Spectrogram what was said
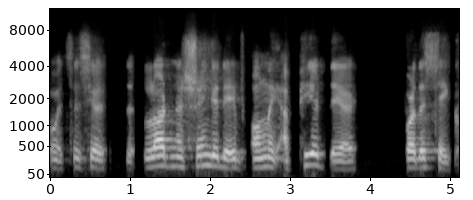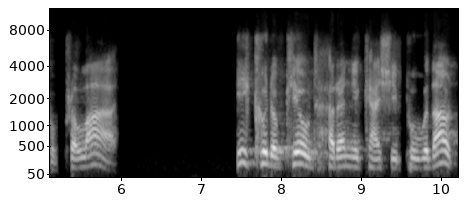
oh, it- says here, that Lord Nrsingadev only appeared there for the sake of Prahlad. He could have killed Hiranyakashipu without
